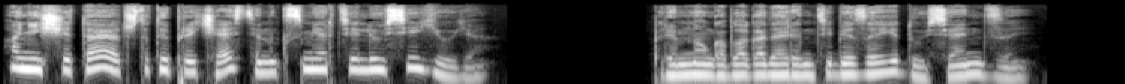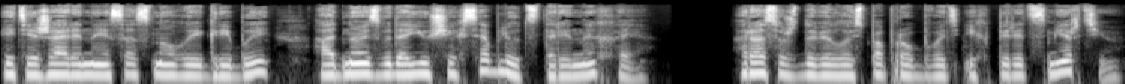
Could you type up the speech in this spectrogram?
Они считают, что ты причастен к смерти Люси Юя». «Премного благодарен тебе за еду, Сяньцзы. Эти жареные сосновые грибы — одно из выдающихся блюд старины Хэ. Раз уж довелось попробовать их перед смертью,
